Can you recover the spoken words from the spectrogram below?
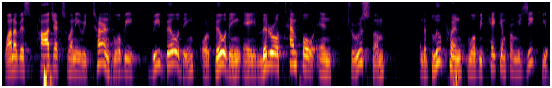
One of his projects when he returns will be rebuilding or building a literal temple in Jerusalem, and the blueprint will be taken from Ezekiel.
